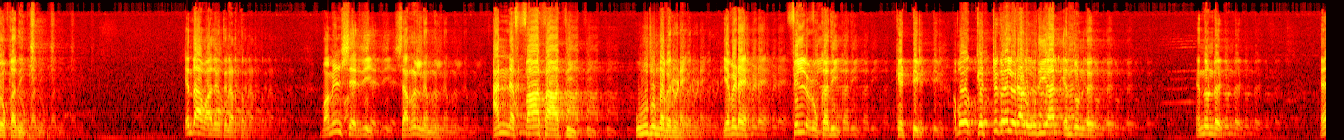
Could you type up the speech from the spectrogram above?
ഉഖദി. എന്താ വാചകത്തിന്റെ അർത്ഥം? വമിൻ ശർരി ഷറിൽ നിന്ന്. അൻ നഫാസാത്തി ഊതുന്നവരുടെ. എവിടെ? ഫിൽ ഉഖദി. കെട്ടിൽ. അപ്പോ കെട്ടുകളിൽ ഒരാൾ ഊതിയാൽ എന്തുണ്ട്? എന്തുണ്ട്? ഏ?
